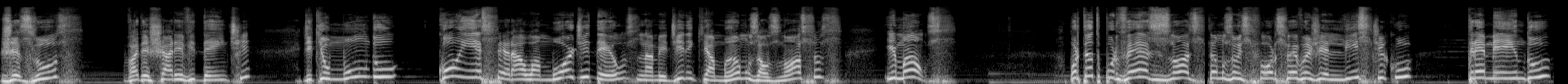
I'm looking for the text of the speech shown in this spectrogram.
Jesus vai deixar evidente de que o mundo conhecerá o amor de Deus na medida em que amamos aos nossos irmãos. Portanto, por vezes nós estamos num esforço evangelístico tremendo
